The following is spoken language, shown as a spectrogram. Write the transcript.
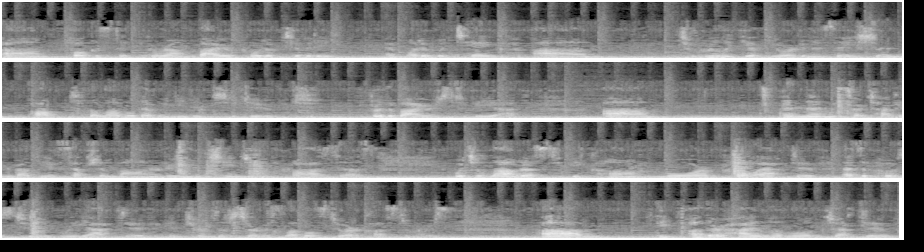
um, focused, I think, around buyer productivity and what it would take um, to really get the organization up to the level that we needed to do to, for the buyers to be at. Um, and then we start talking about the exception monitoring and changing the process, which allowed us to become more proactive as opposed to reactive in terms of service levels to our customers. Um, the other high level objective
